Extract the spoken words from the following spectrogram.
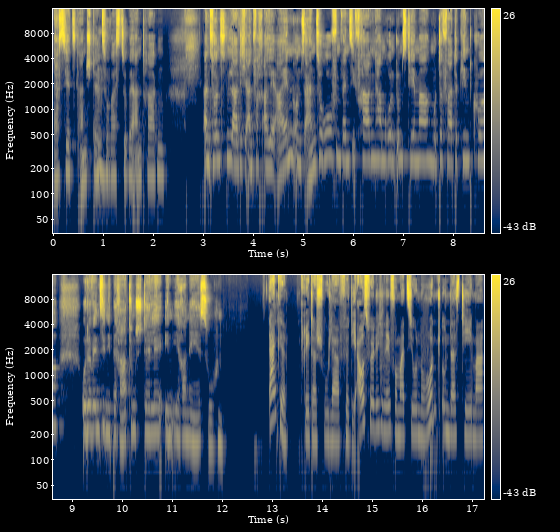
das jetzt anstellt, mhm. sowas zu beantragen. Ansonsten lade ich einfach alle ein, uns anzurufen, wenn Sie Fragen haben rund ums Thema Mutter, Vater, Kind, Kur oder wenn Sie eine Beratungsstelle in Ihrer Nähe suchen. Danke. Greta Schuler für die ausführlichen Informationen rund um das Thema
